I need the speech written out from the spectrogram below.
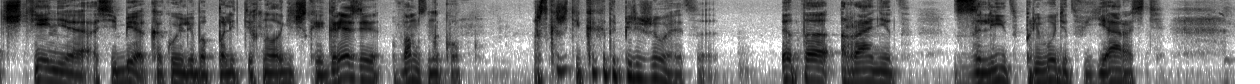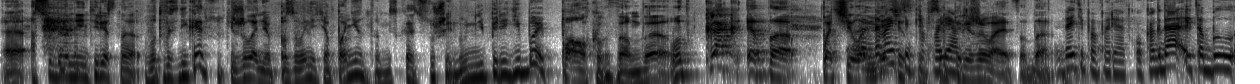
чтение о себе какой-либо политтехнологической грязи вам знаком. Расскажите, как это переживается? Это ранит, злит, приводит в ярость. Э, особенно мне интересно, вот возникает все-таки желание позвонить оппонентам и сказать, слушай, ну не перегибай палку там, да? Вот как это по-человечески по все переживается, да. Давайте по порядку. Когда это был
